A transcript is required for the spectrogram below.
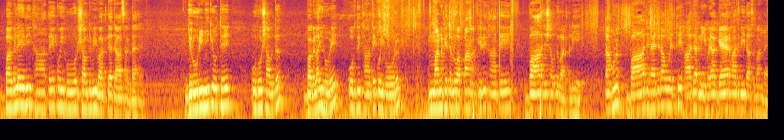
ਬਗਲੇ ਦੀ ਥਾਂ ਤੇ ਕੋਈ ਹੋਰ ਸ਼ਬਦ ਵੀ ਵਰਤਿਆ ਜਾ ਸਕਦਾ ਹੈ। ਜ਼ਰੂਰੀ ਨਹੀਂ ਕਿ ਉੱਥੇ ਉਹ ਸ਼ਬਦ ਬਗਲਾ ਹੀ ਹੋਵੇ, ਉਸ ਦੀ ਥਾਂ ਤੇ ਕੋਈ ਹੋਰ ਮੰਨ ਕੇ ਚੱਲੋ ਆਪਾਂ ਇਹਦੀ ਥਾਂ ਤੇ ਬਾਜ ਸ਼ਬਦ ਵਰਤ ਲਈਏ। ਤਾਂ ਹੁਣ ਬਾਜ ਹੈ ਜਿਹੜਾ ਉਹ ਇੱਥੇ ਹਾਜ਼ਰ ਨਹੀਂ ਹੋਇਆ, ਗੈਰ ਹਾਜ਼ਰੀ ਦਾ ਸੰਬੰਧ ਹੈ।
